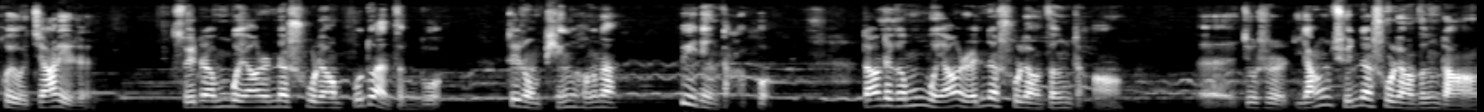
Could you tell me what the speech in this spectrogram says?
会有家里人，随着牧羊人的数量不断增多，这种平衡呢必定打破。当这个牧羊人的数量增长，呃，就是羊群的数量增长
